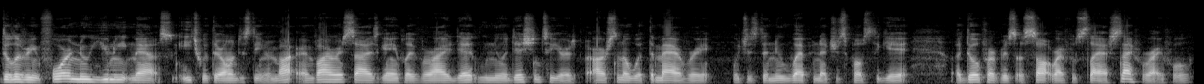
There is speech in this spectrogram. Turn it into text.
delivering four new unique maps, each with their own distinct environment, size, gameplay, variety, deadly new addition to your arsenal with the Maverick, which is the new weapon that you're supposed to get, a dual-purpose assault rifle slash sniper rifle.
